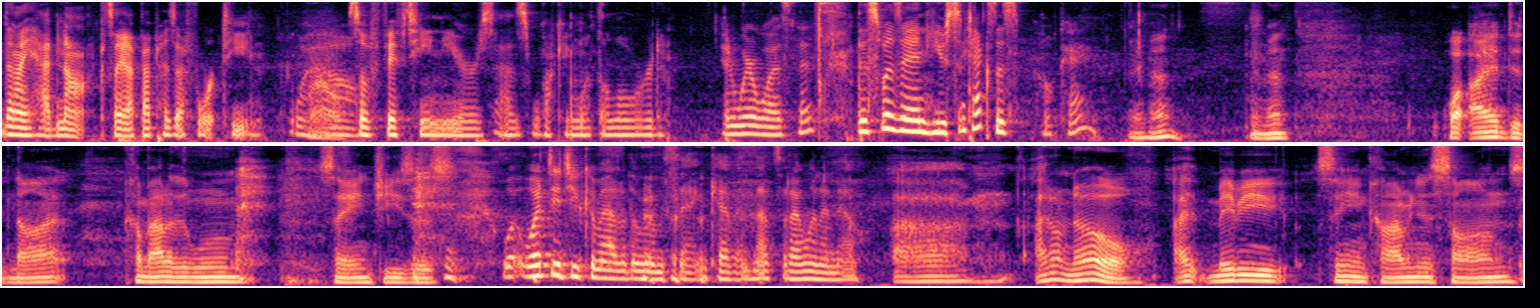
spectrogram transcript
than I had not because I got baptized at 14. Wow. So 15 years as walking with the Lord. And where was this? This was in Houston, Texas. Okay. Amen. Amen. Well, I did not come out of the womb saying Jesus. what, what did you come out of the womb saying, Kevin? That's what I want to know. Um, I don't know. I maybe singing communist songs,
